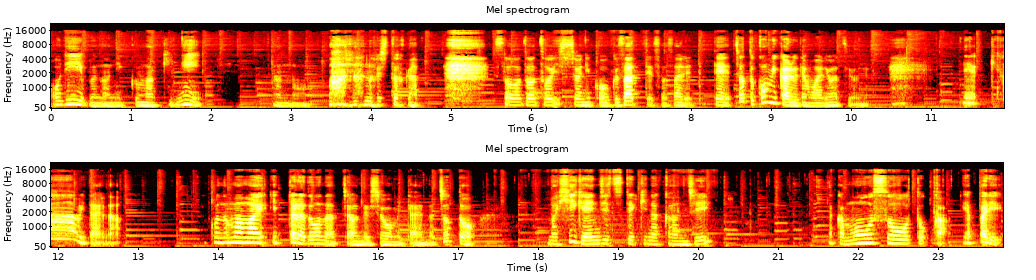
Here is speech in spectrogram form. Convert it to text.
オリーブの肉巻きにあの 女の人がソードと一緒にこうぐざって刺されててちょっとコミカルでもありますよね。でキャーみたいな。このまま行ったらどうなっちゃうんでしょうみたいな。ちょっと、まあ、非現実的な感じ。なんか妄想とか。やっぱり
